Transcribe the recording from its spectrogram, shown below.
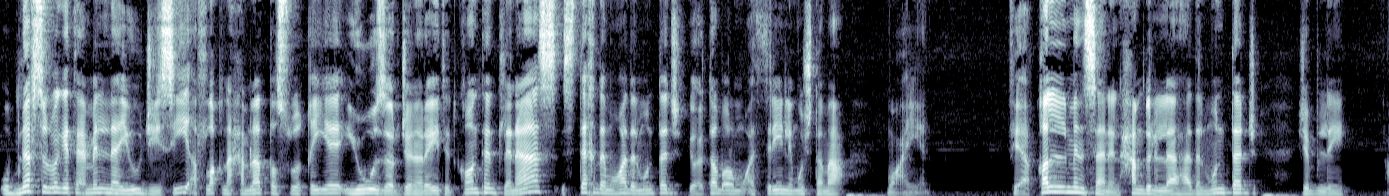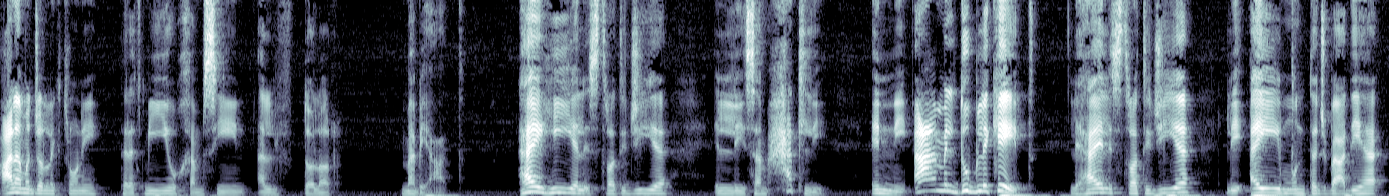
وبنفس الوقت عملنا UGC أطلقنا حملات تسويقية user generated content لناس استخدموا هذا المنتج يعتبروا مؤثرين لمجتمع معين. في أقل من سنة. الحمد لله هذا المنتج جاب لي على متجر إلكتروني 350 ألف دولار مبيعات. هاي هي الاستراتيجية اللي سمحت لي إني أعمل duplicate لهاي الاستراتيجية لأي منتج بعديها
